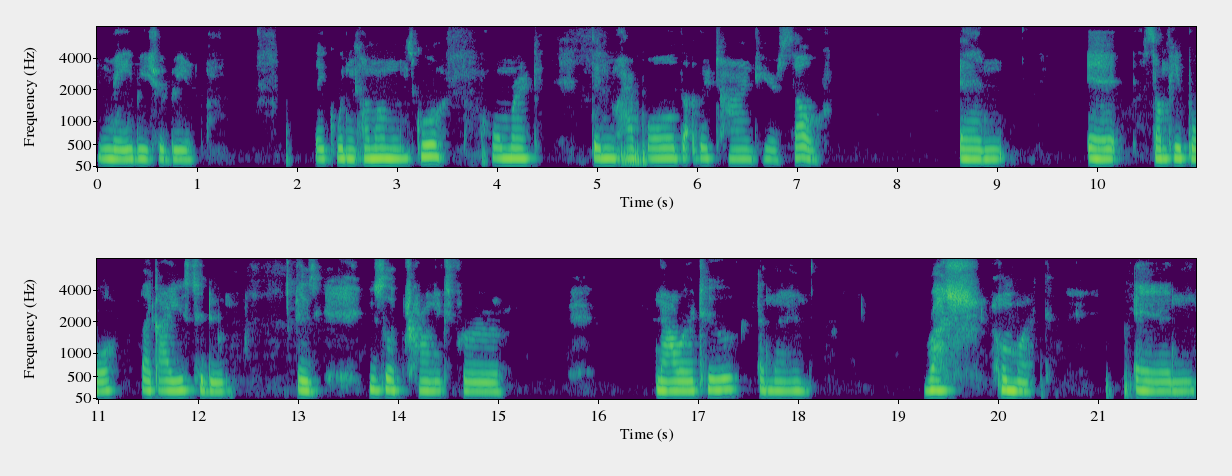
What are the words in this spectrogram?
maybe should be like when you come home from school, homework, then you have all the other time to yourself. And it some people, like I used to do, is use electronics for an hour or two and then rush homework. And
